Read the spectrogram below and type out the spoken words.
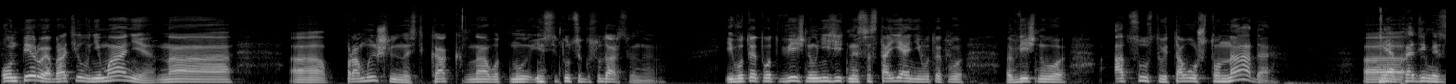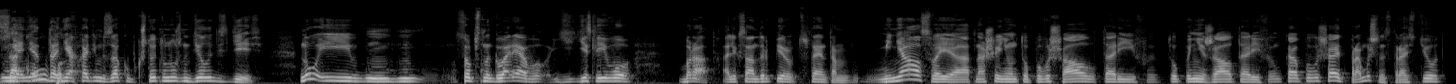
Он первый обратил внимание на а, промышленность как на вот, ну, институцию государственную. И вот это вот вечно унизительное состояние вот этого вечного отсутствия того, что надо, необходимость закупок. Да, необходимость закупок, что это нужно делать здесь. Ну и собственно говоря, если его брат Александр I постоянно там менял свои отношения, он то повышал тарифы, то понижал тарифы. Он когда повышает, промышленность растет,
